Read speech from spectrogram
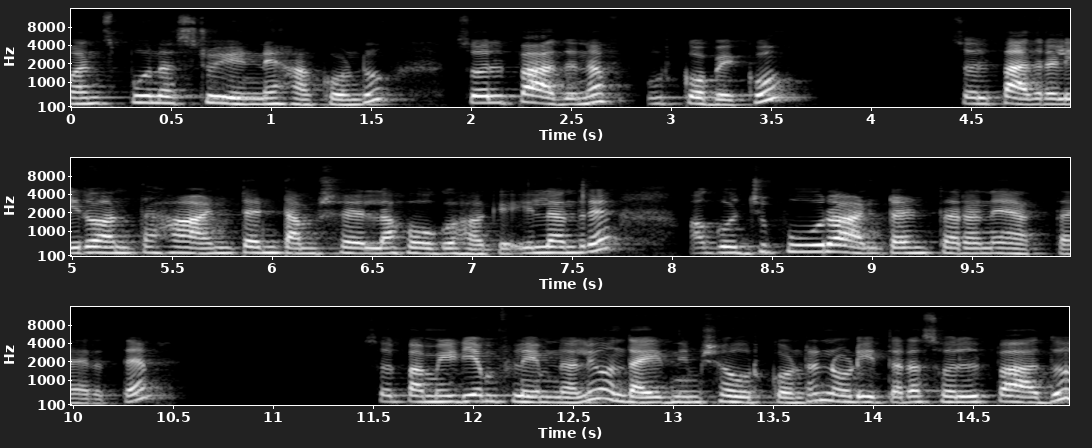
ಒಂದು ಸ್ಪೂನಷ್ಟು ಎಣ್ಣೆ ಹಾಕ್ಕೊಂಡು ಸ್ವಲ್ಪ ಅದನ್ನು ಹುರ್ಕೋಬೇಕು. ಸ್ವಲ್ಪ ಅದರಲ್ಲಿರೋ ಅಂತಹ ಅಂಟಂಟ್ ಅಂಶ ಎಲ್ಲ ಹೋಗೋ ಹಾಗೆ. ಇಲ್ಲಾಂದರೆ ಆ ಗೊಜ್ಜು ಪೂರ ಅಂಟಂಟ್ ಥರನೇ ಆಗ್ತಾ ಇರುತ್ತೆ. ಸ್ವಲ್ಪ ಮೀಡಿಯಮ್ ಫ್ಲೇಮ್ನಲ್ಲಿ ಒಂದು ಐದು ನಿಮಿಷ ಹುರ್ಕೊಂಡ್ರೆ ನೋಡಿ ಈ ಥರ ಸ್ವಲ್ಪ ಅದು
